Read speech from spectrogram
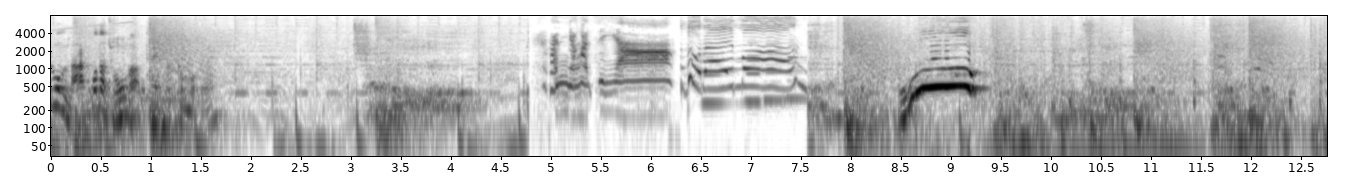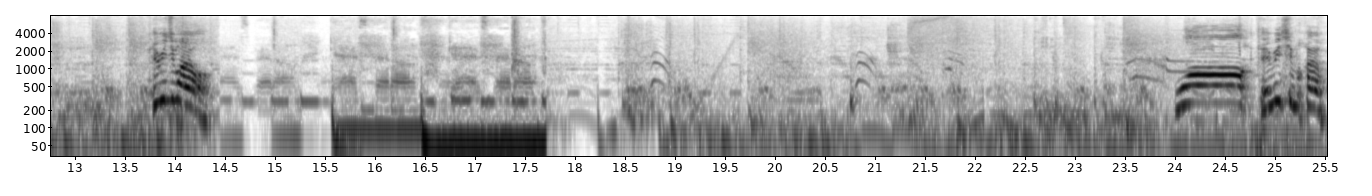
보면 나보다 좋은 것 같아 가끔 보면. 안녕하세요. 도라에몽. 오! 데미지 봐요! 와 데미지 봐요.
